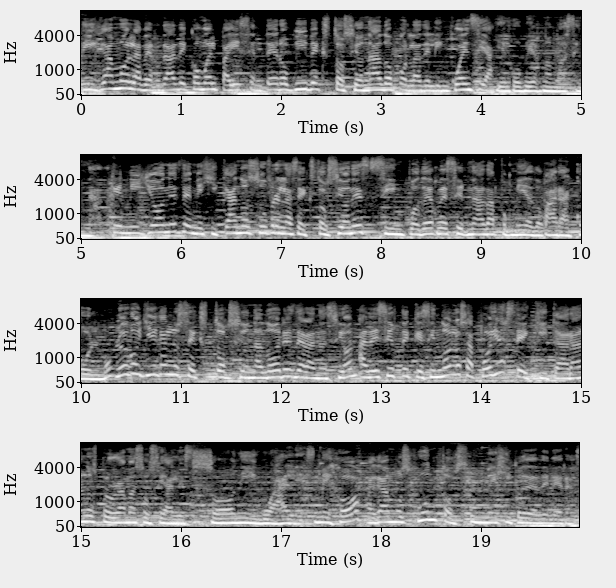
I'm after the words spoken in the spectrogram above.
Digamos la verdad de cómo el país entero vive extorsionado por la delincuencia y el gobierno no hace nada. Que millones de mexicanos sufren las extorsiones sin poder decir nada por miedo. Para colmo, luego llegan los extorsionadores de la nación a decirte que si no los apoyas te quitarán los programas sociales. Son iguales. Mejor hagamos juntos un México de de veras.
